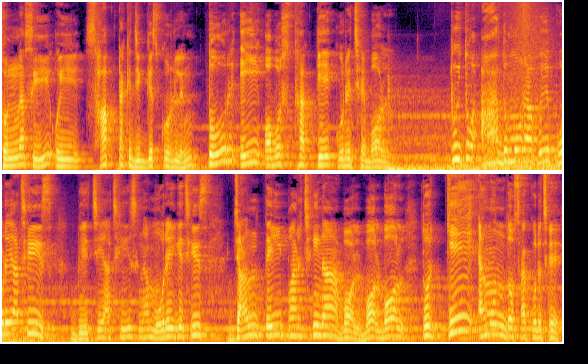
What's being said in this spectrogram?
সন্ন্যাসী ওই সাপটাকে জিজ্ঞেস করলেন, তোর এই অবস্থা কে করেছে বল? তুই তো আদমরা হয়ে পড়ে আছিস। বেঁচে আছিস না মরে গেছিস, জানতেই পারছি না। বল বল বল, তোর কে এমন দশা করেছে?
